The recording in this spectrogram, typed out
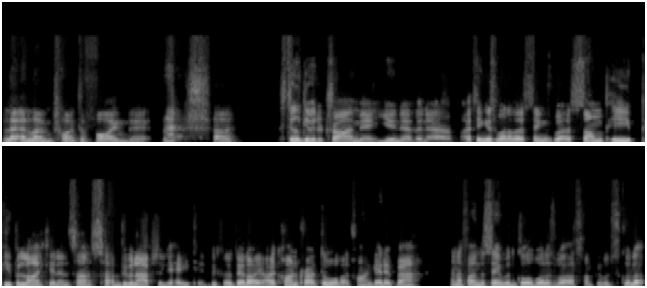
let alone trying to find it. so still give it a try, mate. You never know. I think it's one of those things where some pe- people like it and some, some people absolutely hate it because they're like, I can't track the ball, I can't get it back. And I find the same with goal ball as well. Some people just go like,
